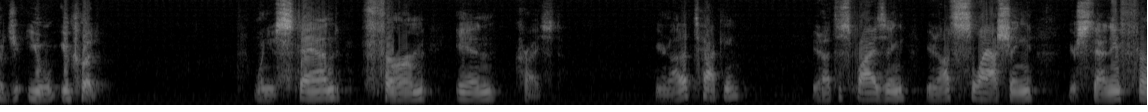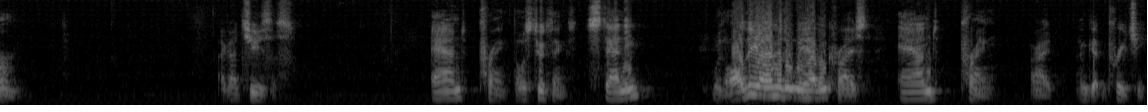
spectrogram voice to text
Could you, you? You could. When you stand firm in Christ. You're not attacking. You're not despising. You're not slashing. You're standing firm. I got Jesus. And praying, those two things. Standing with all the armor that we have in Christ and praying. All right, I'm getting preachy.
